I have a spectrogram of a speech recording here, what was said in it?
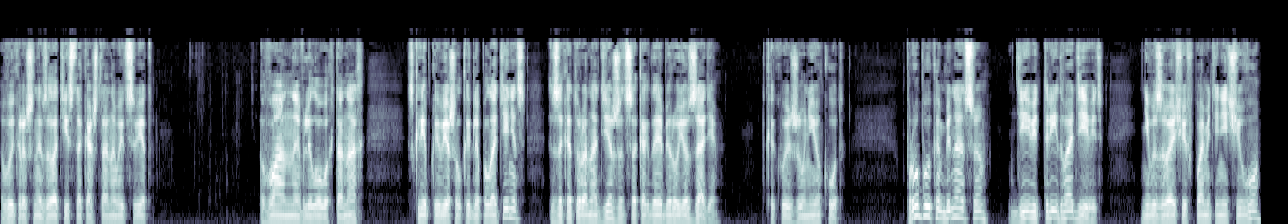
выкрашенный в золотисто-каштановый цвет. Ванная в лиловых тонах, с крепкой вешалкой для полотенец, за которую она держится, когда я беру ее сзади. Какой же у нее код? Пробую комбинацию 9329, не вызывающей в памяти ничего,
